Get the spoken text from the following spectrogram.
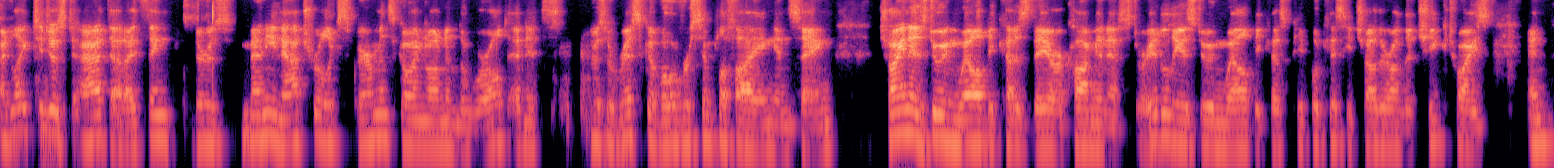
I'd like to just add that I think there's many natural experiments going on in the world, and it's there's a risk of oversimplifying and saying China is doing well because they are communist, or Italy is doing well because people kiss each other on the cheek twice. And,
